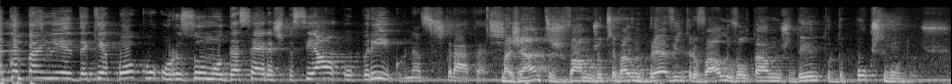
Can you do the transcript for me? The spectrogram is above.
Acompanhe daqui a pouco o resumo da série especial O Perigo nas Estradas. Mas antes, vamos observar um breve intervalo e voltamos dentro de poucos segundos.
